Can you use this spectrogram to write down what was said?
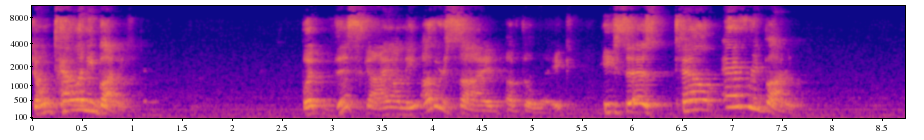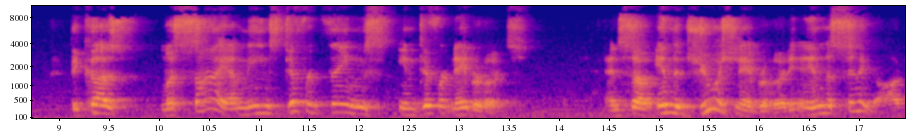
Don't tell anybody. But this guy on the other side of the lake, he says, Tell everybody. Because Messiah means different things in different neighborhoods. And so in the Jewish neighborhood, in the synagogue,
